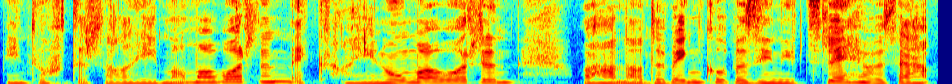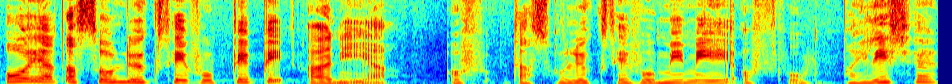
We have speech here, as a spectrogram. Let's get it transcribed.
mijn dochter zal geen mama worden, ik ga geen oma worden. We gaan naar de winkel, we zien iets liggen, we zeggen, oh ja, dat zou leuk zijn voor Pippi. Ah nee, ja. Of dat zou leuk zijn voor Mimi of voor Maëlysje.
